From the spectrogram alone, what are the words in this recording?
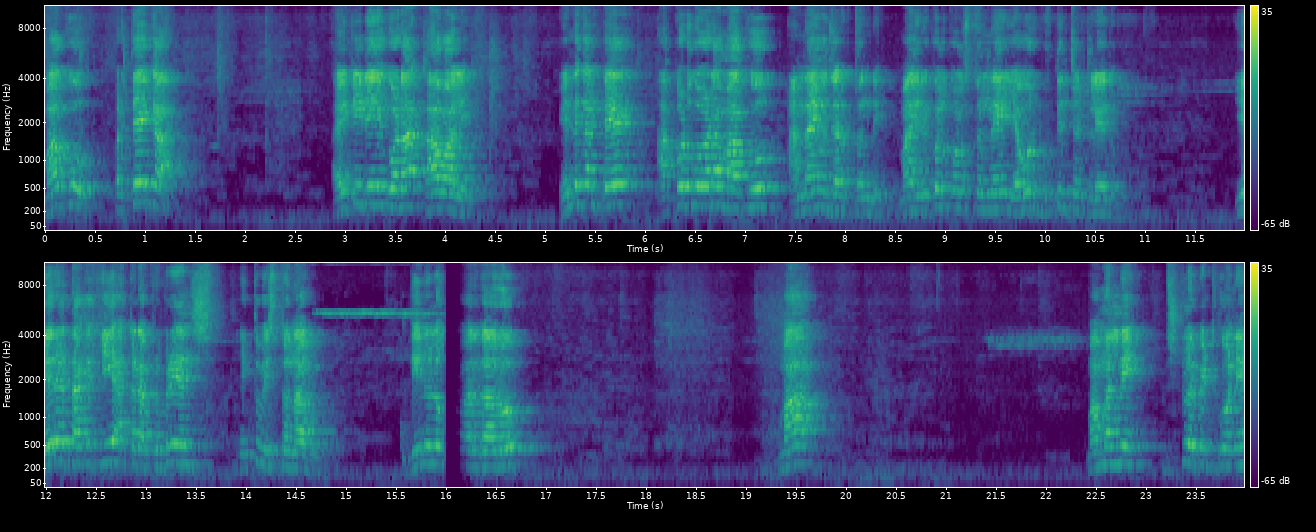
మాకు ప్రత్యేక ఐటీడీ కూడా కావాలి. ఎందుకంటే అక్కడ కూడా మాకు అన్యాయం జరుగుతుంది. మా ఇరుకుల కులస్తుల్ని ఎవరు గుర్తించట్లేదు. ఏరే తగకి అక్కడ ప్రిఫరెన్స్ ఎక్కువ ఇస్తున్నారు దీనిలో వారు గారు మా మమ్మల్ని దృష్టిలో పెట్టుకొని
